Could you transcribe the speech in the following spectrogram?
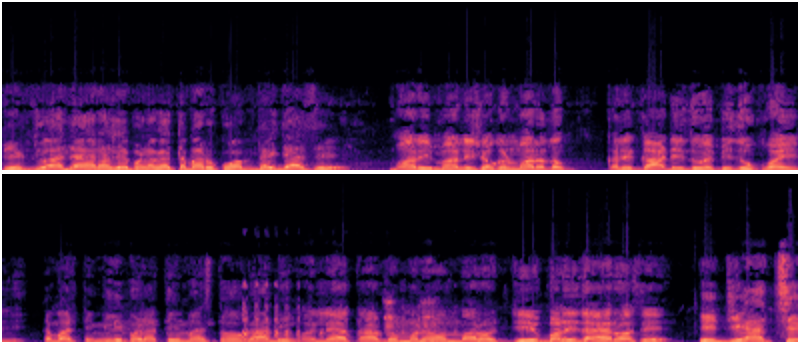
દેખજો આ જાહેરા છે પણ હવે તમારું કોમ થઈ જશે. મારી માની છોકર મારે તો ઘરે ગાડી જોવે બીજું કોઈ નહીં. તમારી ટીંગલી પણ હતી મસ્ત હો ગાડી. એટલે તાર તો મને મારો જીવ બળી જાહેરો છે. ઈ જ્યાં જ છે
